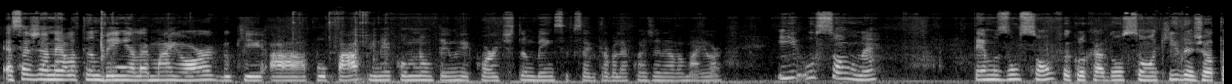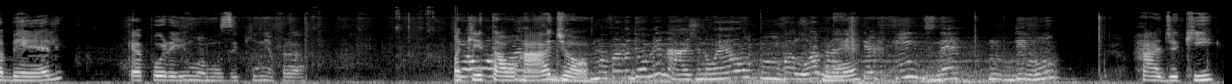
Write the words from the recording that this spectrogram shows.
Essa janela também ela é maior do que a pop-up, né? Como não tem o recorte também, você consegue trabalhar com a janela maior. E o som, né? Temos um som, foi colocado um som aqui da JBL. Quer pôr aí uma musiquinha para Aqui tá o rádio, ó. Uma forma de homenagem, não é um, um valor para né? ter fins, né? De lucro. Rádio aqui,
